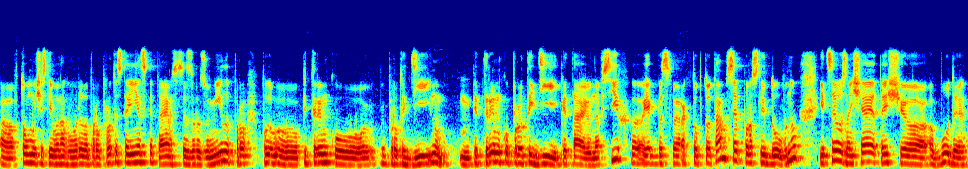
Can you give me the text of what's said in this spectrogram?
Е, В тому числі вона говорила про протистояння з Китаєм, це зрозуміли, про підтримку протидії, ну підтримку протидії Китаю на всіх е, якби сферах. Тобто там все прослідовано, і це означає те, що буде.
